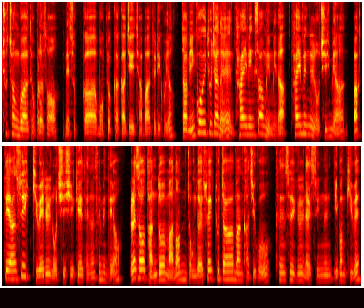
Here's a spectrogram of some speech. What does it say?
추천과 더불어서 매수가, 목표가까지 잡아드리고요. 자, 민코인 투자는 타이밍 싸움입니다. 타이밍을 놓치시면 막대한 수익 기회를 놓치시게 되는 셈인데요. 그래서 단돈 만원 정도의 수익 투자만 가지고 큰 수익을 낼 수 있는 이번 기회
